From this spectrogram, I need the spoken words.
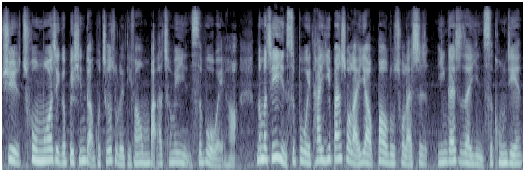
去触摸这个背心短裤遮住的地方，我们把它称为隐私部位哈。那么这些隐私部位，它一般说来要暴露出来是应该是在隐私空间，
